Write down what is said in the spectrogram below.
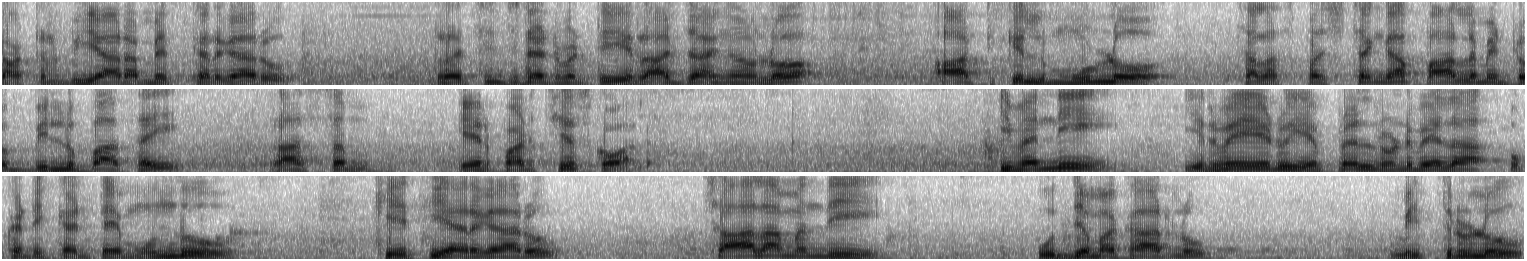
డాక్టర్ బిఆర్ అంబేద్కర్ గారు రచించినటువంటి రాజ్యాంగంలో ఆర్టికల్ మూడులో చాలా స్పష్టంగా పార్లమెంట్లో బిల్లు పాస్ అయి రాష్ట్రం ఏర్పాటు చేసుకోవాలి. ఇవన్నీ ఇరవై ఏడు ఏప్రిల్ రెండు వేల ఒకటి కంటే ముందు కేసీఆర్ గారు చాలామంది ఉద్యమకారులు మిత్రులు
